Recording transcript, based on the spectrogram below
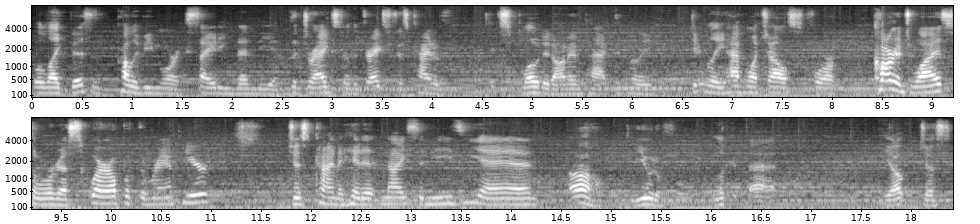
will like this. It'll probably be more exciting than the the dragster. The dragster just kind of exploded on impact. Didn't really didn't really have much else for carnage wise. So we're gonna square up with the ramp here. Just kind of hit it nice and easy, and oh, beautiful! Look at that. Yep, just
